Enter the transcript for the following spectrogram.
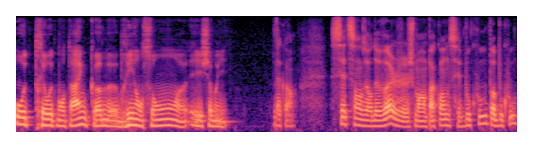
hautes, très hautes montagnes, comme Briançon et Chamonix. D'accord. 700 heures de vol, je, ne m'en rends pas compte, c'est beaucoup, pas beaucoup?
